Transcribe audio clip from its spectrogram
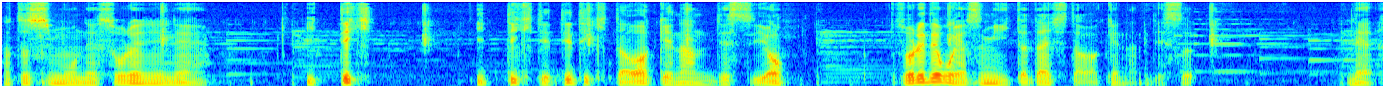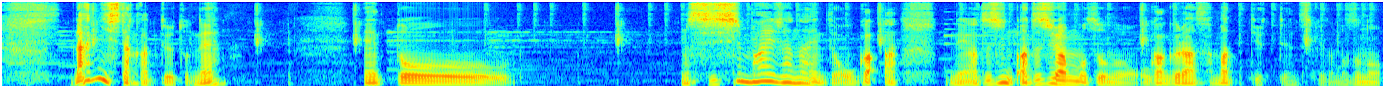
私もねそれにね行ってき行ってきて出てきたわけなんですよ。それでお休みいただいてたわけなんです。ね何したかっていうとねえっと獅子舞じゃないんです。よおかあね私私はもうその岡倉様って言ってるんですけどもその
